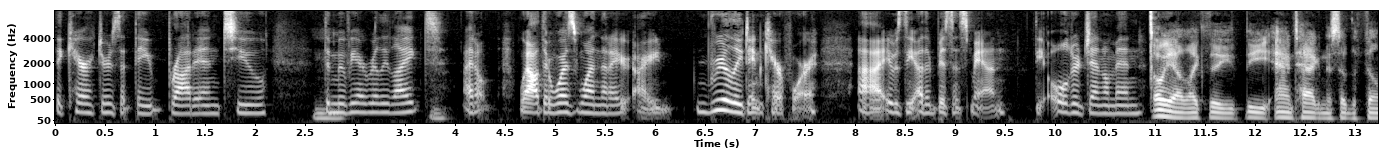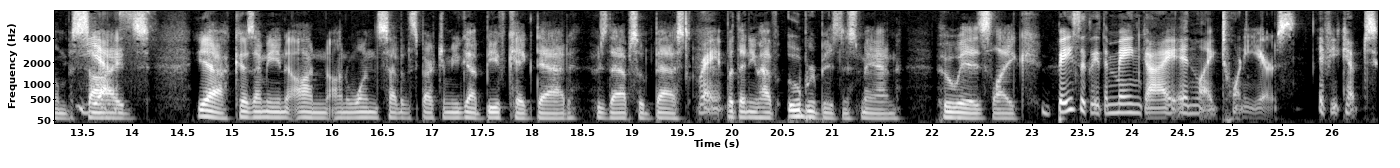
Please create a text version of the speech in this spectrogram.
the characters that they brought into the Mm. movie I really liked. I don't wow, there was one that I I really didn't care for. Uh, it was the other businessman, the older gentleman. oh yeah like the the antagonist of the film besides yeah because i mean on on one side of the spectrum you got beefcake dad who's the absolute best Right. but then you have uber businessman who is like Basically the main guy in like 20 years if he kept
